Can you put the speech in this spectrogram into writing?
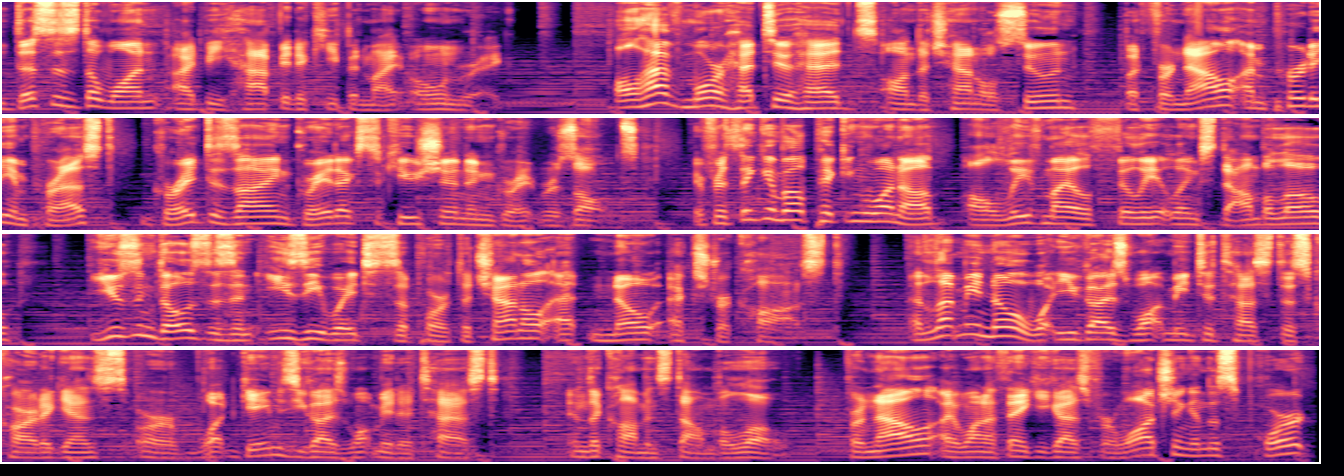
this is the one I'd be happy to keep in my own rig. I'll have more head-to-heads on the channel soon, but for now I'm pretty impressed. Great design, great execution, and great results. If you're thinking about picking one up, I'll leave my affiliate links down below, Using those is an easy way to support the channel at no extra cost. And let me know what you guys want me to test this card against or what games you guys want me to test in the comments down below. For now, I want to thank you guys for watching and the support.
